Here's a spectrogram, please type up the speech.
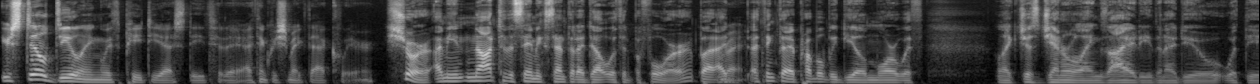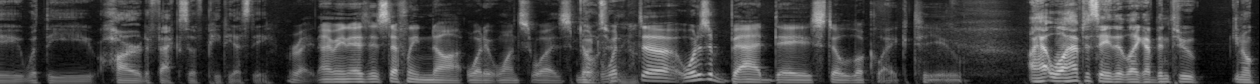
you're still dealing with PTSD today. I think we should make that clear. Sure. I mean, not to the same extent that I dealt with it before, but I, Right. I think that I probably deal more with like just general anxiety than I do with the with the hard effects of PTSD. Right. I mean, it's, it's definitely not what it once was. No, what uh, what does a bad day still look like to you? I ha- well, I have to say that like I've been through you know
